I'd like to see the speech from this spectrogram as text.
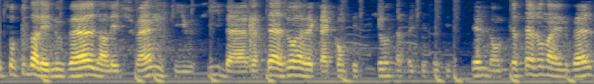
surtout dans les nouvelles, dans les trends, puis aussi ben, rester à jour avec la compétition, ça fait quelque chose difficile. Donc rester à jour dans les nouvelles,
